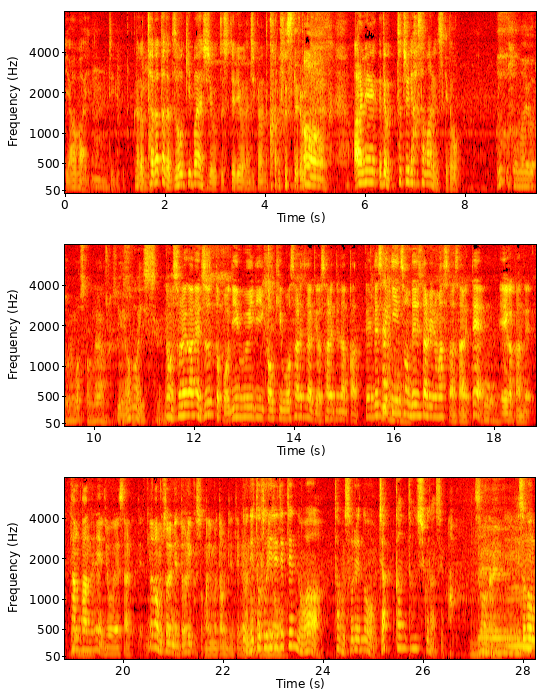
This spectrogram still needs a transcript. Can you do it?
やばいなっていう、なんかただただ雑木林を映してるような時間とかあるんですけどああれでも途中に挟まるんですけど。よくその映画撮れましたね。いややばいっすよね。なんかそれがねずっとこう DVD 化を希望されてたけどされてなかったで最近そのデジタルリマスターされてうん。映画館で単館でね上映されて。だからもうそれネットフリックスとか今多分出てるでもネットフリで出ててんのは多分それの若干短縮なんですよ。そうなんや。んでその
